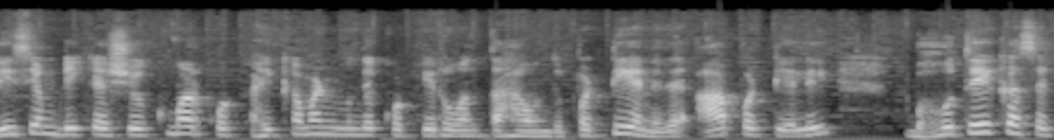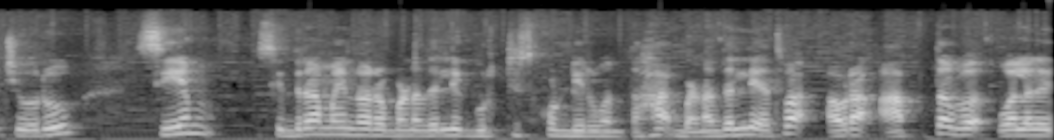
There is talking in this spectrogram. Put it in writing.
D C M D K Shivakumar ಕೊಟ್ಟು ಹೈಕಮಾಂಡ್ ಮುಂದೆ ಕೊಟ್ಟಿರುವಂತಹ ಒಂದು ಪಟ್ಟಿ ಏನಿದೆ, ಆ ಪಟ್ಟಿಯಲ್ಲಿ ಬಹುತೇಕ ಸಚಿವರು ಸಿ ಎಂ ಸಿದ್ದರಾಮಯ್ಯನವರ ಬಣದಲ್ಲಿ ಗುರುತಿಸಿಕೊಂಡಿರುವಂತಹ, ಬಣದಲ್ಲಿ ಅಥವಾ ಅವರ ಆಪ್ತ ವಲಯ,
